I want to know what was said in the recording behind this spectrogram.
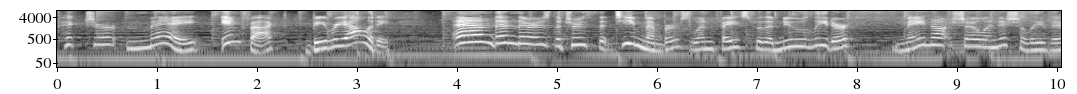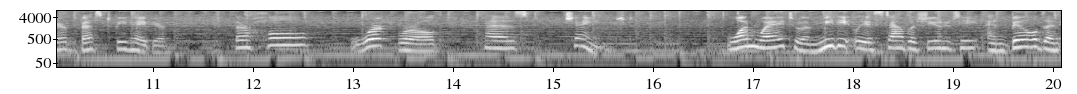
picture may, in fact, be reality. And then there is the truth that team members, when faced with a new leader, may not show initially their best behavior. Their whole work world has changed. One way to immediately establish unity and build an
